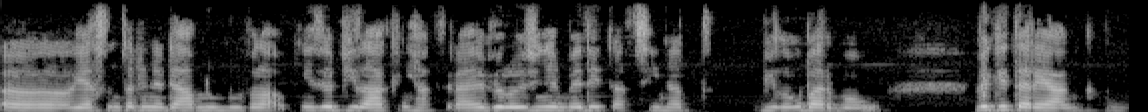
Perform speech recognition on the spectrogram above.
Eh, já jsem tady nedávno mluvila o knize Bílá kniha, která je vyloženě meditací nad bílou barvou. Vegetariánku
